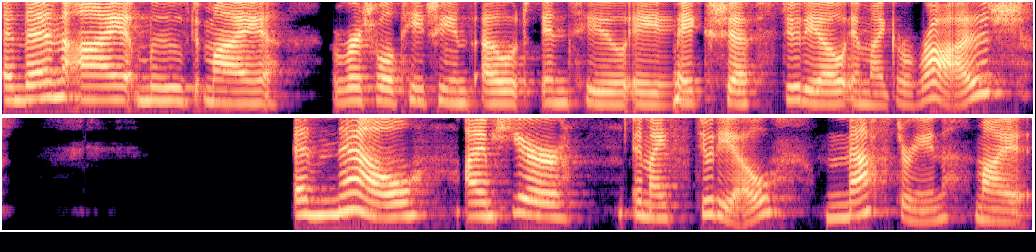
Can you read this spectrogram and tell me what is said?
And then I moved my virtual teachings out into a makeshift studio in my garage. And now I'm here in my studio mastering my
